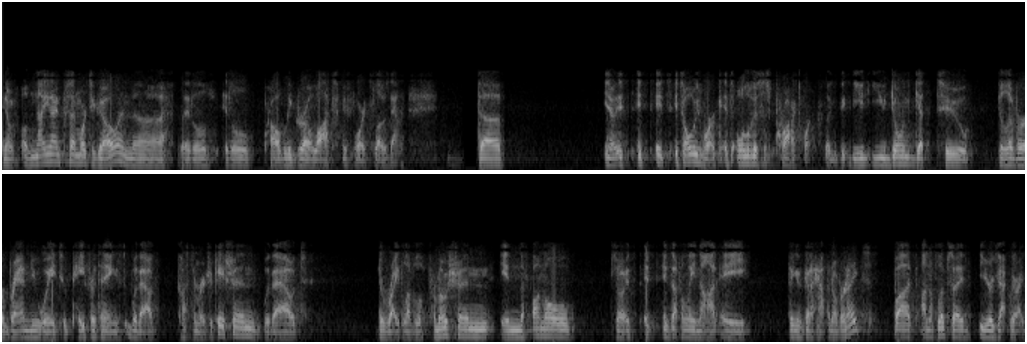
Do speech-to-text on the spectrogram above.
99% more to go, and uh it'll it'll probably grow lots before it slows down. The you know, it's always work. All of this is product work. Like, you don't get to deliver a brand-new way to pay for things without customer education, without the right level of promotion in the funnel. So it's it's definitely not a thing that's going to happen overnight. But on the flip side, you're exactly right.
